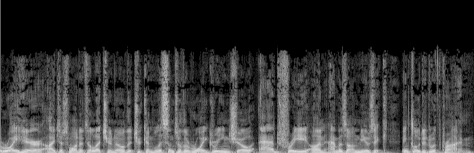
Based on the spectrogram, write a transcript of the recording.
Roy here. I just wanted to let you know that you can listen to The Roy Green Show ad free on Amazon Music, included with Prime.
